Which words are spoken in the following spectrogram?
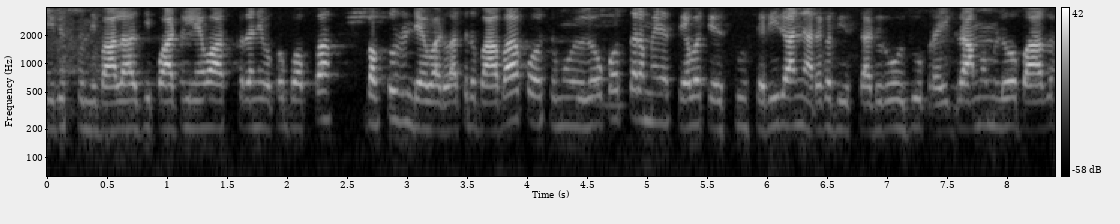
తీరుస్తుంది బాలాజీ పాటిల్ నివాస్కర్ అని ఒక గొప్ప భక్తుడు ఉండేవాడు. అతడు బాబా కోసము లోకోత్తరమైన సేవ చేస్తూ శరీరాన్ని అరగదీస్తాడు. రోజు ప్రై గ్రామంలో బాగా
